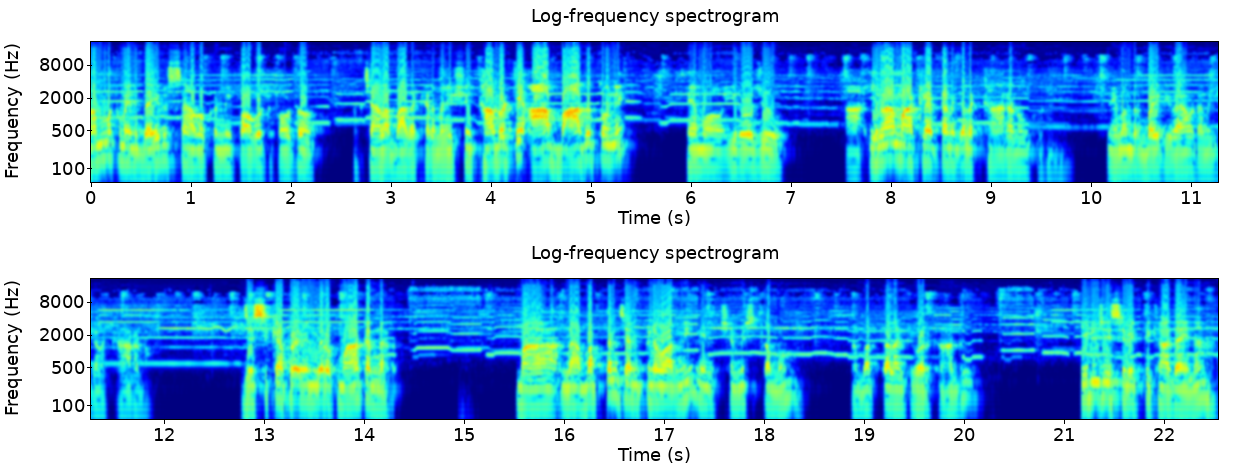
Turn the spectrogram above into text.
నమ్మకమైన దైవ సేవకుడిని పోగొట్టుకోవటం చాలా బాధాకరమైన విషయం. కాబట్టి ఆ బాధతోనే మేము ఈరోజు ఇలా మాట్లాడటానికి గల కారణం కూడా మేమందరం బయటికి రావడానికి గల కారణం. జెసికా ప్రవీణ్ గారు ఒక మాట అన్నారు. మా నా భర్తను చంపిన వారిని నేను క్షమిస్తాము. నా భర్త లాంటి వారు కాదు. కీడు చేసే వ్యక్తి కాదు ఆయన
